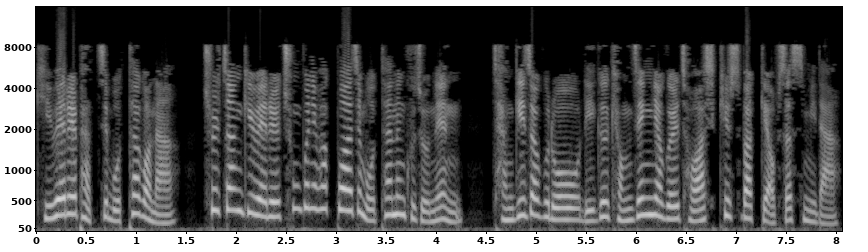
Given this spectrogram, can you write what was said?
기회를 받지 못하거나 출전 기회를 충분히 확보하지 못하는 구조는 장기적으로 리그 경쟁력을 저하시킬 수밖에 없었습니다.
